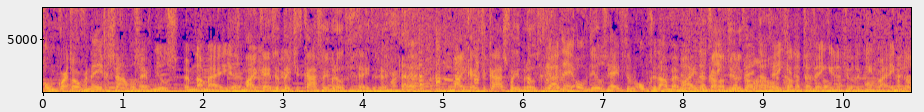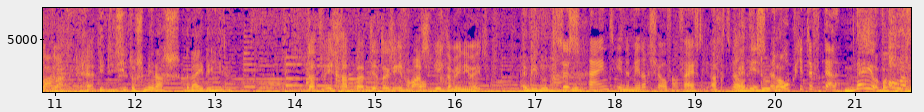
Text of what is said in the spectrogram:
Om kwart over negen s'avonds heeft Niels hem naar mij... eh, Mike heeft een beetje het kaas van je brood gegeten, zeg maar. Mike heeft de kaas van je brood gegeten. Ja, nee, of Niels heeft hem opgedaan bij mij. Dat, kan weet, natuurlijk dat, ook. dat, Oh, weet, dat, dat weet natuurlijk je natuurlijk niet. Maar ik bedoel, Maar, maar, dat, hè? die, die zit toch smiddags beneden hier? Dat, is, gaat, dat is informatie die ik dan weer niet weet. En die doet... Ze schijnt in de middagshow van 538 wel En die eens doet een ook- mopje te vertellen. Nee joh, wat goed.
